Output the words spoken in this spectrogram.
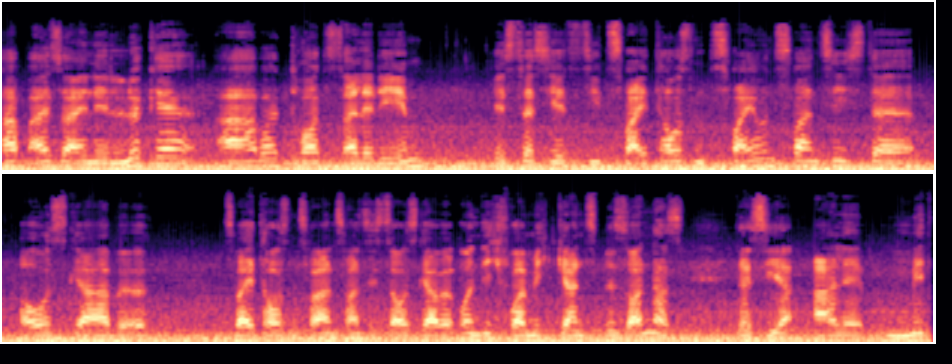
habe also eine Lücke, aber trotz alledem ist das jetzt die 2022. Ausgabe 2022. Ausgabe und ich freue mich ganz besonders, dass ihr alle mit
